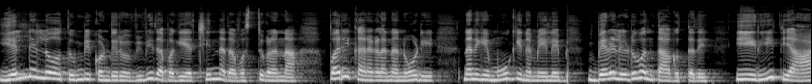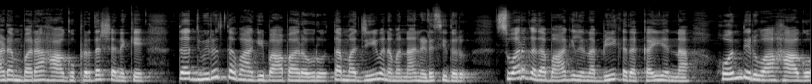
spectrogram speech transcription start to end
ಎಲ್ಲೆಲ್ಲೋ ತುಂಬಿಕೊಂಡಿರುವ ವಿವಿಧ ಬಗೆಯ ಚಿನ್ನದ ವಸ್ತುಗಳನ್ನು, ಪರಿಕರಗಳನ್ನು ನೋಡಿ ನನಗೆ ಮೂಗಿನ ಮೇಲೆ ಬೆರಳಿಡುವಂತಾಗುತ್ತದೆ. ಈ ರೀತಿಯ ಆಡಂಬರ ಹಾಗೂ ಪ್ರದರ್ಶನಕ್ಕೆ ತದ್ವಿರುದ್ಧವಾಗಿ ಬಾಬಾರವರು ತಮ್ಮ ಜೀವನವನ್ನು ನಡೆಸಿದರು. ಸ್ವರ್ಗದ ಬಾಗಿಲಿನ ಬೀಗದ ಕೈಯನ್ನು ಹೊಂದಿರುವ ಹಾಗೂ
